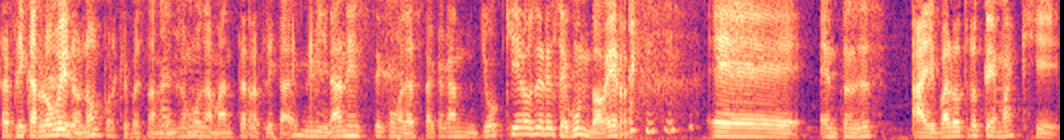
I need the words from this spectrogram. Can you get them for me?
Replicar lo bueno, ¿no? Porque pues también Ah, sí. somos amantes de replicar. Ay, miran este como la está cagando. Yo quiero ser el segundo, a ver. Eh, entonces, ahí va el otro tema que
